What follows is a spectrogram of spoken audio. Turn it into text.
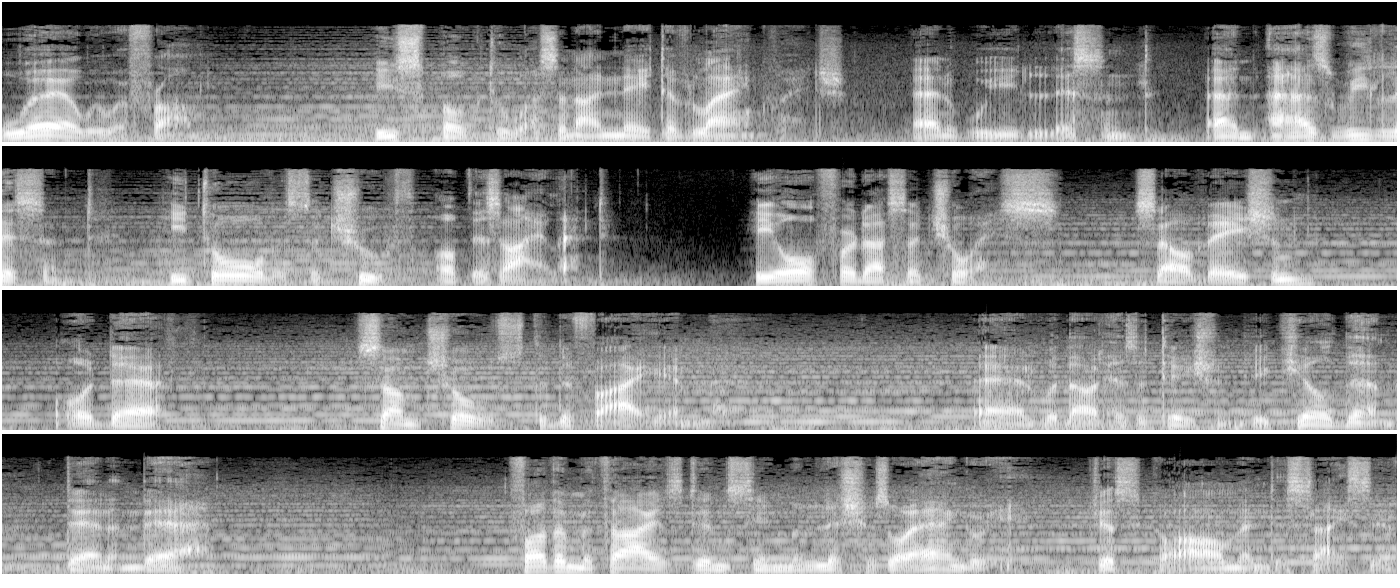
where we were from. He spoke to us in our native language, and we listened. And as we listened, he told us the truth of this island. He offered us a choice salvation or death. Some chose to defy him. And without hesitation, he killed them then and there. Father Mathias didn't seem malicious or angry, just calm and decisive.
